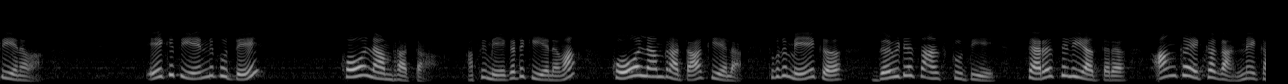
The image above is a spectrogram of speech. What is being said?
තියෙනවා. ඒකේ තියෙන්නේ පුතේ කෝලම් රටා. අපි මේකට කියනවා කෝලම් රටා කියලා. එතකොට මේක ද්‍රවිඩ සංස්කෘතියේ සැරසිලි අතර අංක එක ගන්න එකක්.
